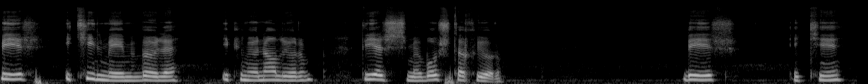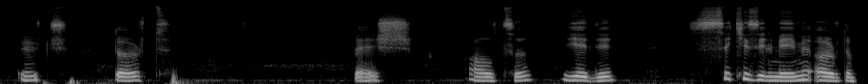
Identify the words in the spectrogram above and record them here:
Bir, iki ilmeğimi böyle ipimi öne alıyorum. Diğer şişime boş takıyorum. 1 2 3 4 5 6 7 8 ilmeğimi ördüm.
